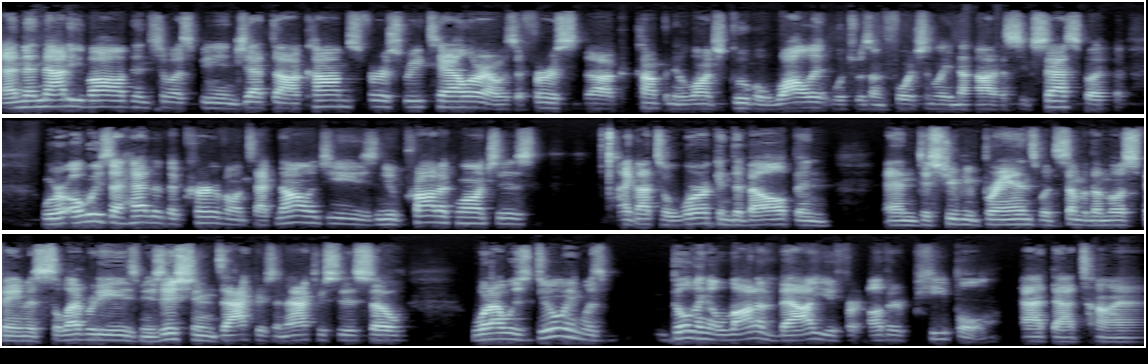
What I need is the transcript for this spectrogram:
And then that evolved into us being Jet.com's first retailer. I was the first uh, company to launch Google Wallet, which was unfortunately not a success, but we're always ahead of the curve on technologies, new product launches. I got to work and develop and and distribute brands with some of the most famous celebrities, musicians, actors, and actresses. So what I was doing was building a lot of value for other people at that time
